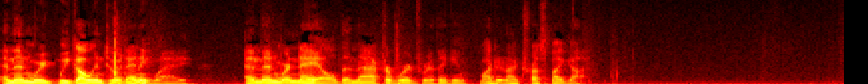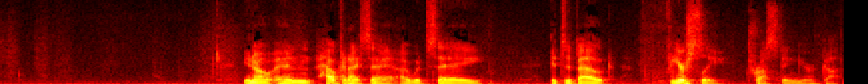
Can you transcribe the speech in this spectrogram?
And then we, we go into it anyway, and then we're nailed, and afterwards we're thinking, why did I trust my gut? You know, and how can I say? I would say it's about fiercely trusting your gut.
